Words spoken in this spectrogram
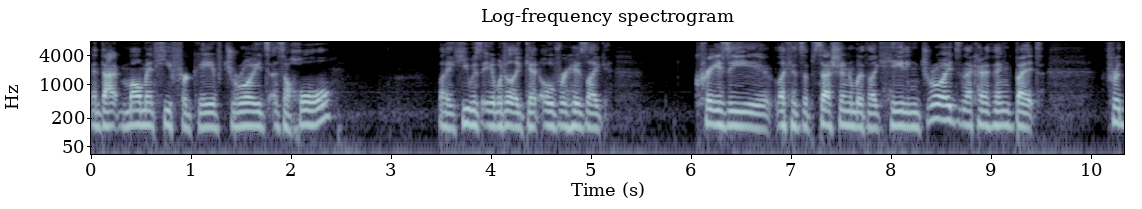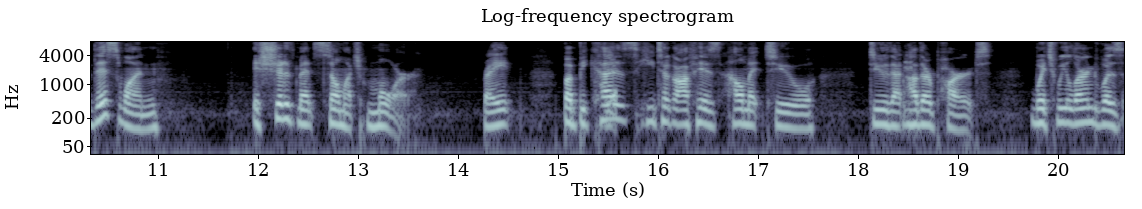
And that moment, he forgave droids as a whole. Like, he was able to, like, get over his, like, crazy, like, his obsession with, like, hating droids and that kind of thing. But for this one, it should have meant so much more, right? But because he took off his helmet to do that mm. other part, which we learned was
